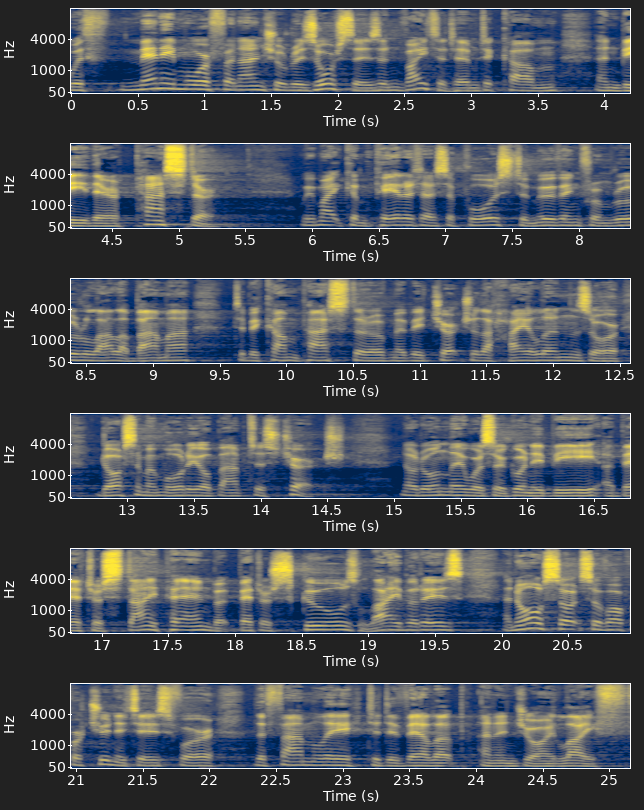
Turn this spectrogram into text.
with many more financial resources, invited him to come and be their pastor. We might compare it, I suppose, to moving from rural Alabama to become pastor of maybe Church of the Highlands or Dawson Memorial Baptist Church. Not only was there going to be a better stipend, but better schools, libraries, and all sorts of opportunities for the family to develop and enjoy life.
